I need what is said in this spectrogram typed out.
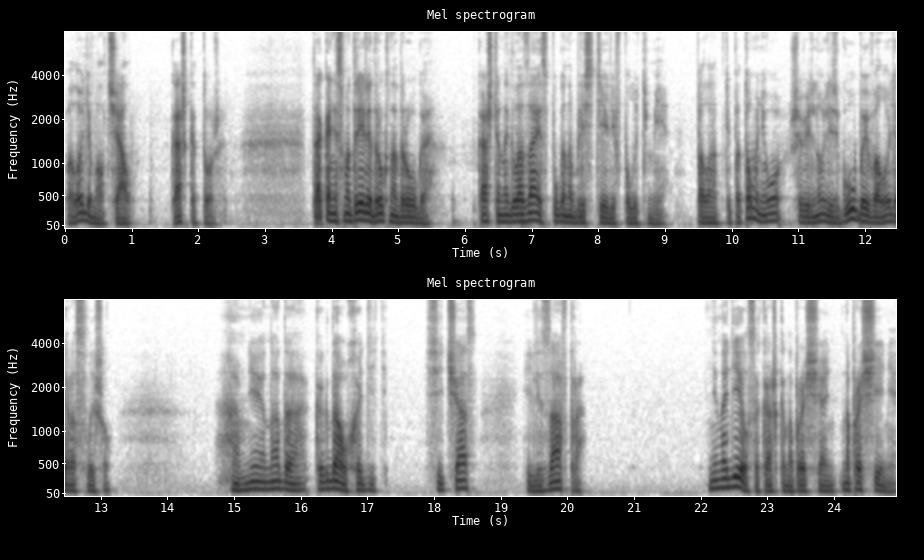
Володя молчал. Кашка тоже. Так они смотрели друг на друга. Каштины глаза испуганно блестели в полутьме палатки. Потом у него шевельнулись губы, и Володя расслышал. «А мне надо когда уходить? Сейчас или завтра?» Не надеялся Кашка на, прощань, на прощение.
